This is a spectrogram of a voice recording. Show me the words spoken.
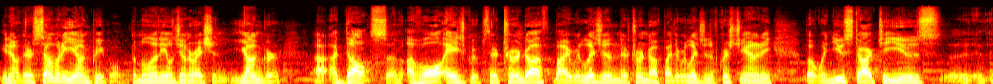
you know, there's so many young people, the millennial generation, younger, uh, adults of, of all age groups. They're turned off by religion, they're turned off by the religion of Christianity. But when you start to use uh,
